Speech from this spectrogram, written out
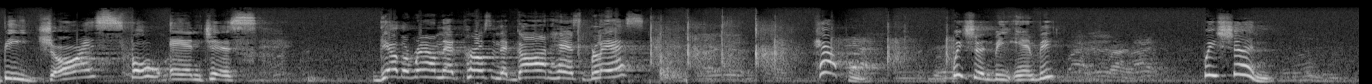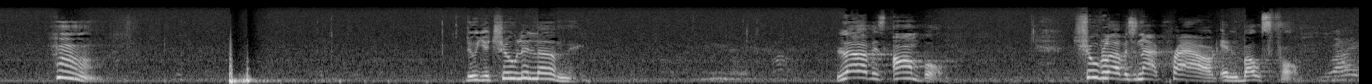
be joyful and just gather around that person that God has blessed. Help them. We shouldn't be envy. We shouldn't. Hmm. Do you truly love me? Love is humble. True love is not proud and boastful. Right.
